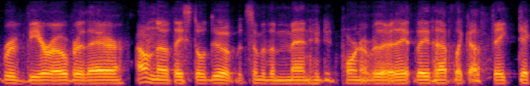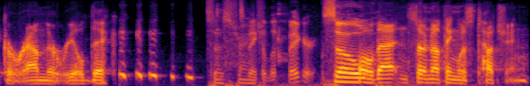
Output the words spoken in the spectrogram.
revere over there. I don't know if they still do it, but some of the men who did porn over there, they, they'd have like a fake dick around their real dick. so Let's strange. make it look bigger. So oh, that and so nothing was touching.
